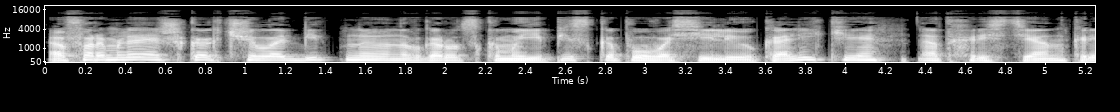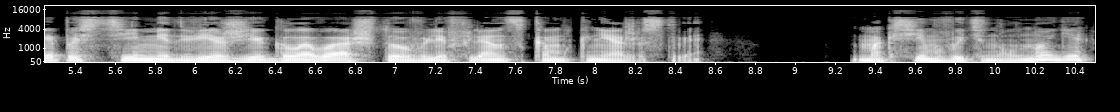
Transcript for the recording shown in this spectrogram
Оформляешь как челобитную новгородскому епископу Василию Калики от христиан крепости Медвежья голова, что в Лифлянском княжестве. Максим вытянул ноги,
